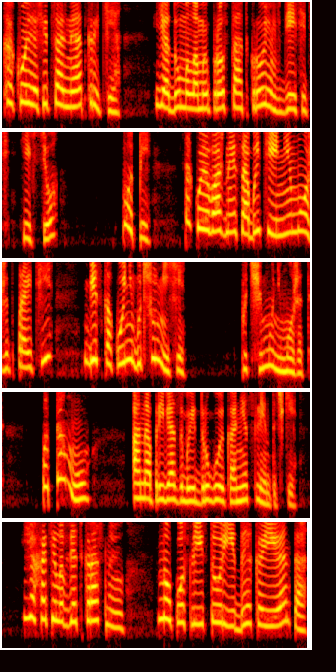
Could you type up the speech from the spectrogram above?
«Какое официальное открытие? Я думала, мы просто откроем в десять, и все». «Поппи, такое важное событие не может пройти без какой-нибудь шумихи». «Почему не может?» «Потому». Она привязывает другой конец ленточки – я хотела взять красную, но после истории Дека и Энта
